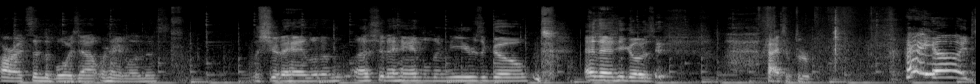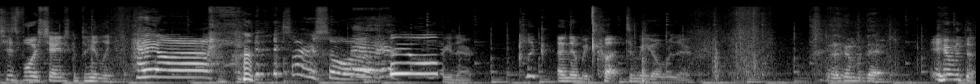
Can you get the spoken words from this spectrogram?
all right, send the boys out. We're handling this. I should have handled him. I should have handled him years ago. And then he goes, patch him through. Hey, uh, it's- his voice changed completely. Hey, uh, sorry, so, uh, be there. Click. And then we cut to me over there. Like him with that. Here with the.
